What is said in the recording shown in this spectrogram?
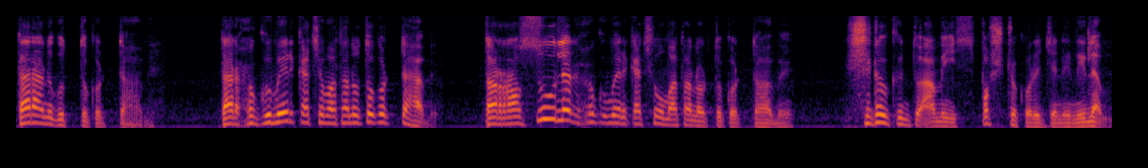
তার আনুগত্য করতে হবে। তার হুকুমের কাছে মাথা নত করতে হবে। তার রসুলের হুকুমের কাছেও মাথা নত করতে হবে। সেটাও কিন্তু আমি স্পষ্ট করে জেনে নিলাম।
